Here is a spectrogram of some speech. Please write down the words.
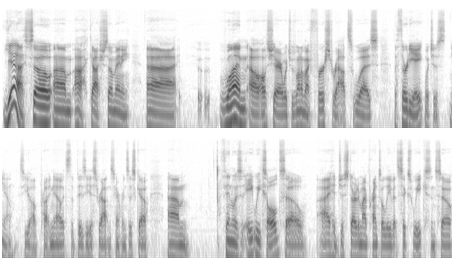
Yeah. So um, ah gosh, so many. Uh, one I'll, I'll share, which was one of my first routes, was the 38, which is you know as you all probably know, it's the busiest route in San Francisco. Um, Finn was eight weeks old, so I had just started my parental leave at six weeks, and so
